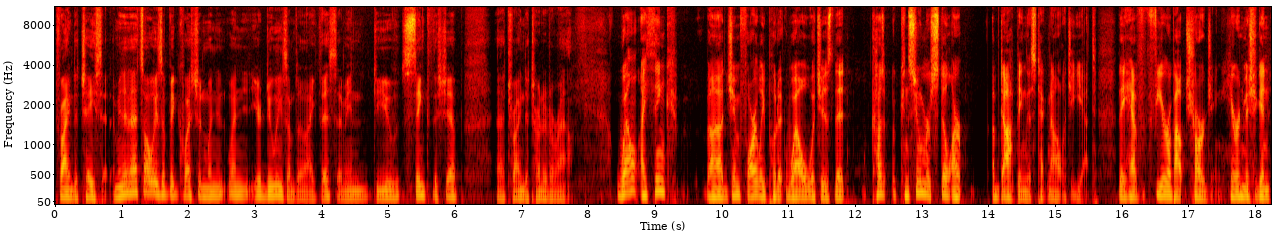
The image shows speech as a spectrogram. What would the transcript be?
trying to chase it? I mean, and that's always a big question when when you're doing something like this. I mean, do you sink the ship uh, trying to turn it around? Well, I think uh, Jim Farley put it well, which is that consumers still aren't adopting this technology yet. They have fear about charging. Here in Michigan,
